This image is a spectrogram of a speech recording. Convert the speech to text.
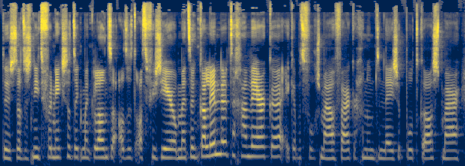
Dus dat is niet voor niks dat ik mijn klanten altijd adviseer om met een kalender te gaan werken. Ik heb het volgens mij al vaker genoemd in deze podcast. Maar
